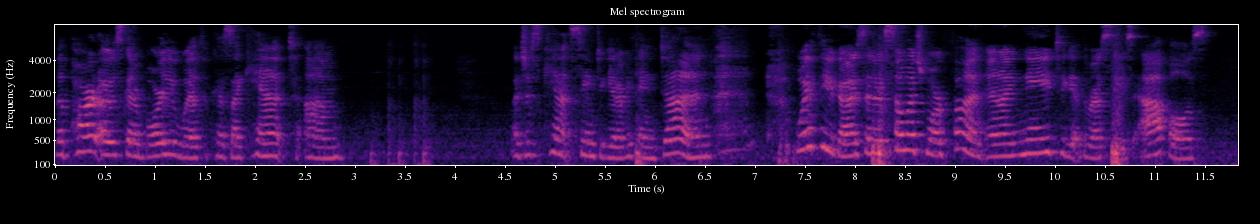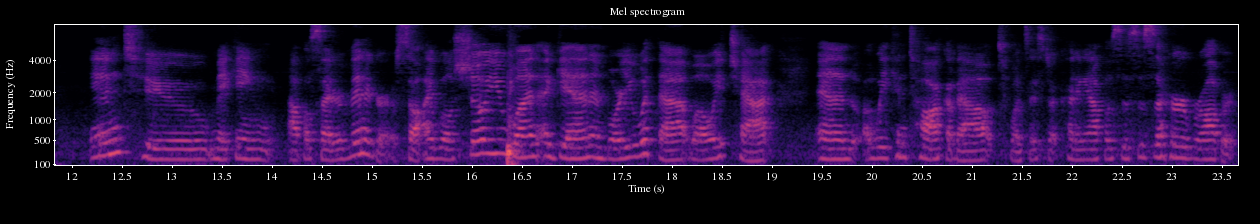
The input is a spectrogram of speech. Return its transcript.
the part I was going to bore you with, because I can't, um, I just can't seem to get everything done with you guys and it's so much more fun and I need to get the rest of these apples into making apple cider vinegar. So I will show you one again and bore you with that while we chat. and we can talk about once I start cutting apples. This is the herb Robert.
